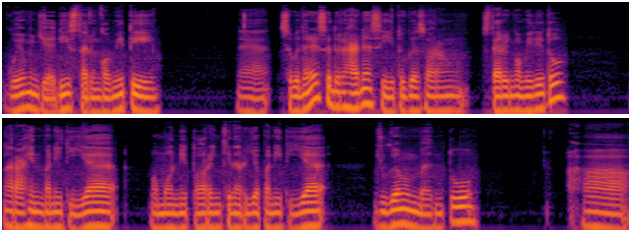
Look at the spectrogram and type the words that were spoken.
gue menjadi steering committee Nah, sebenarnya sederhana sih tugas seorang steering committee itu ngarahin panitia, memonitoring kinerja panitia, juga membantu uh,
